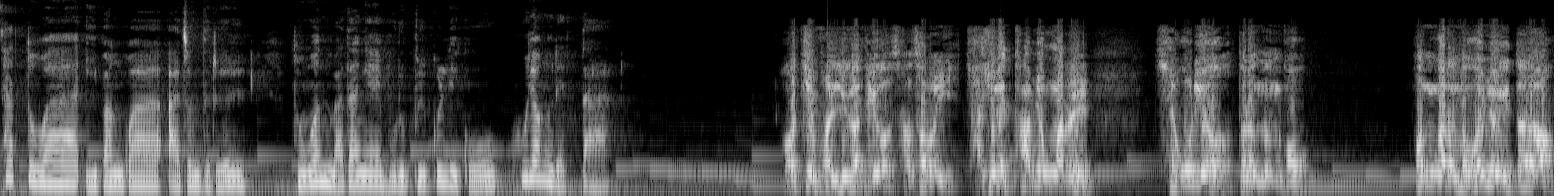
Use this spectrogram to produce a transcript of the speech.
사또와 이방과 아전들을 동원 마당에 무릎을 꿇리고 호령을 했다. 어찌 관리가 되어 사사로이 자신의 탐욕만을 채우려 들었는고 헌관은 어명에 따라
